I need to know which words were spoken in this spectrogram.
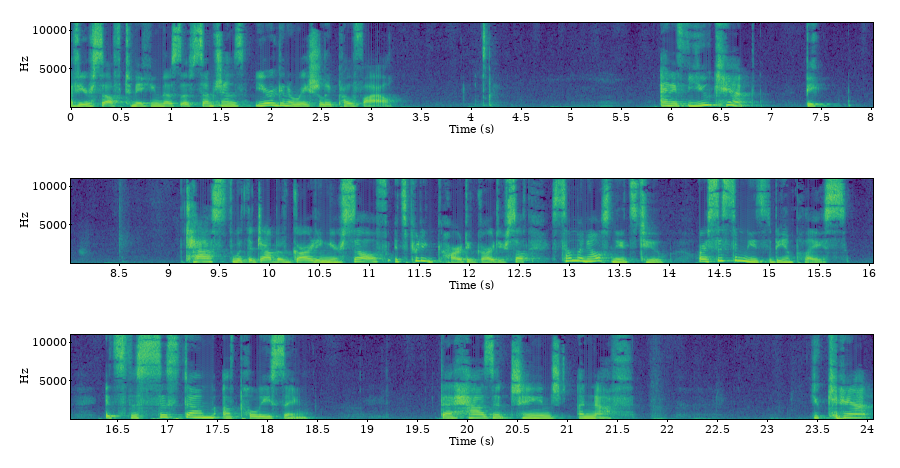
of yourself to making those assumptions, you're going to racially profile. And if you can't be tasked with the job of guarding yourself, it's pretty hard to guard yourself. Someone else needs to, or a system needs to be in place. It's the system of policing that hasn't changed enough. You can't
